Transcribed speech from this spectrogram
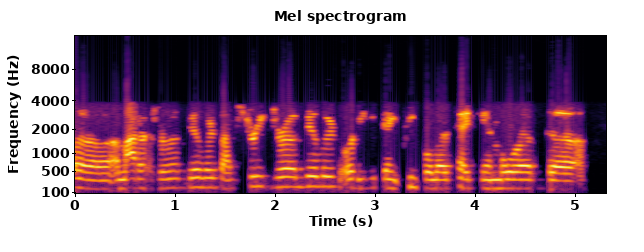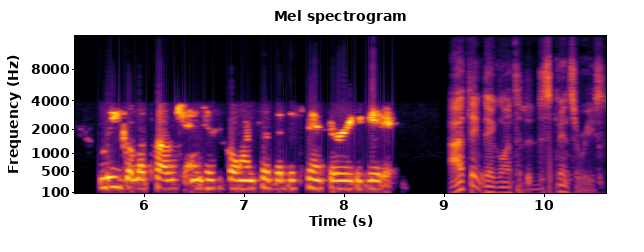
uh, a lot of drug dealers, like street drug dealers, or do you think people are taking more of the legal approach and just going to the dispensary to get it? I think they're going to the dispensaries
